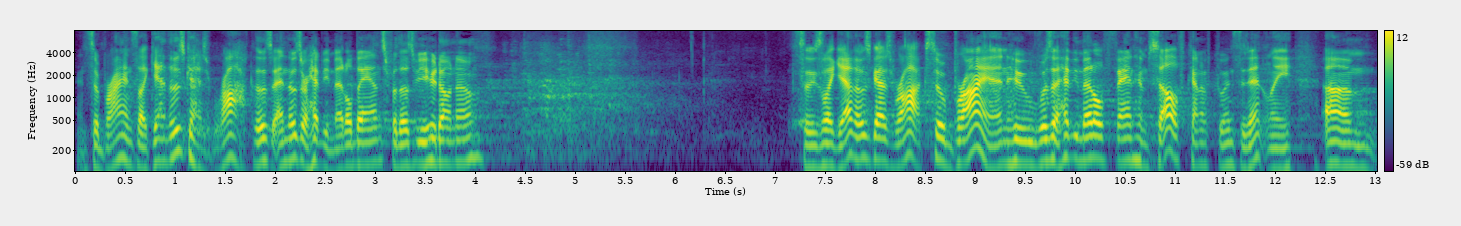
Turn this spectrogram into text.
And so Brian's like, yeah, those guys rock. Those, and those are heavy metal bands, for those of you who don't know. So he's like, yeah, those guys rock. So Brian, who was a heavy metal fan himself, kind of coincidentally, um,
